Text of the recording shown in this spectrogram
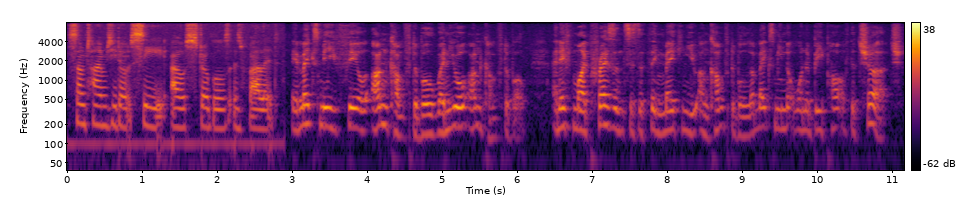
sometimes you don't see our struggles as valid. It makes me feel uncomfortable when you're uncomfortable. And if my presence is the thing making you uncomfortable, that makes me not want to be part of the church.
